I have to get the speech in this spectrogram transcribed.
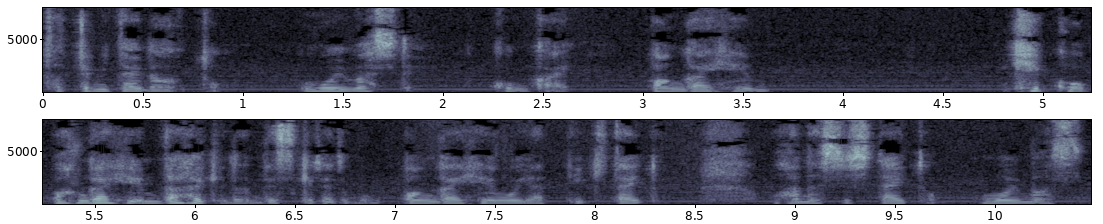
語ってみたいなと思いまして、今回番外編、結構番外編だらけなんですけれども、番外編をやっていきたいと、お話ししたいと思います。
